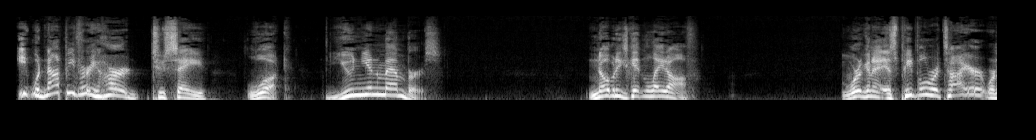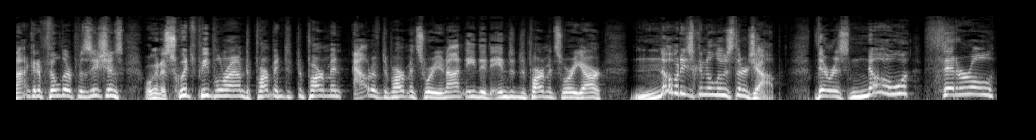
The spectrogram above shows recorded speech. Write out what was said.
it would not be very hard to say, "Look, union members, nobody's getting laid off." We're going to, as people retire, we're not going to fill their positions. We're going to switch people around department to department, out of departments where you're not needed, into departments where you are. Nobody's going to lose their job. There is no federal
